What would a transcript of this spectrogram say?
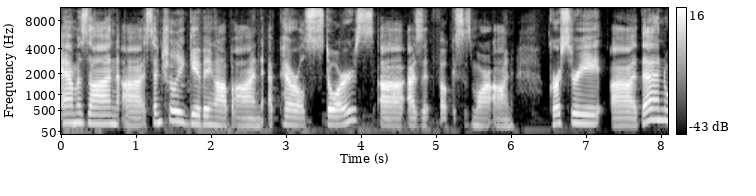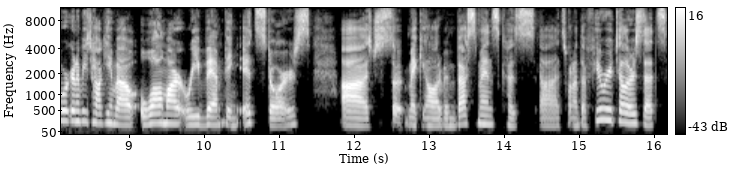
Amazon uh, essentially giving up on apparel stores uh, as it focuses more on grocery. Uh, then we're going to be talking about Walmart revamping its stores, uh, just making a lot of investments because uh, it's one of the few retailers that's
